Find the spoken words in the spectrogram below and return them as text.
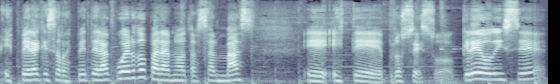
espera que se respete el acuerdo para no atrasar más eh, este proceso. Creo, dice,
